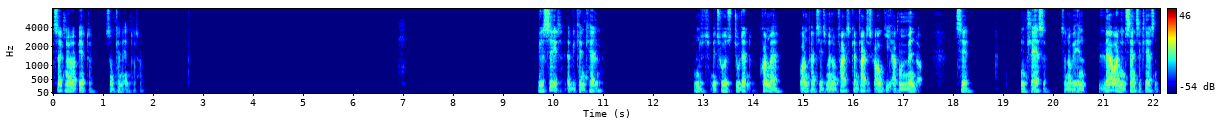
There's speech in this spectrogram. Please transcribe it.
tilknyttede objekter, som kan ændre sig. Vi har set, at vi kan kalde metode student kun med one parentes, men man faktisk, kan faktisk afgive argumenter til en klasse. Så når vi laver en instans af klassen,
